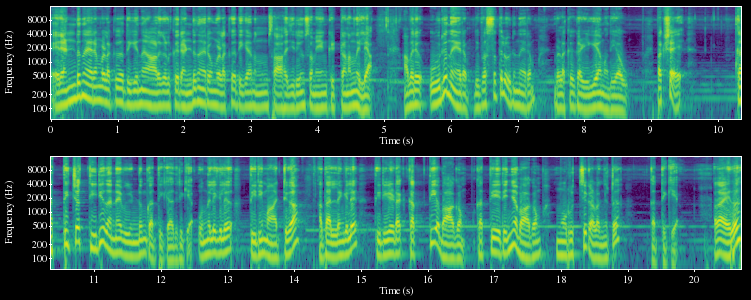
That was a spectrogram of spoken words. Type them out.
രണ്ട് നേരം വിളക്ക് കത്തിക്കുന്ന ആളുകൾക്ക് രണ്ട് നേരം വിളക്ക് കത്തിക്കാനൊന്നും സാഹചര്യവും സമയം കിട്ടണം എന്നില്ല അവർ ഒരു നേരം ദിവസത്തിൽ ഒരു നേരം വിളക്ക് കഴുകിയാൽ മതിയാവും. പക്ഷേ കത്തിച്ച തിരി തന്നെ വീണ്ടും കത്തിക്കാതിരിക്കുക. ഒന്നില്ലെങ്കിൽ തിരി മാറ്റുക അതല്ലെങ്കിൽ തിരിയുടെ കത്തിയ ഭാഗം കത്തി എരിഞ്ഞ ഭാഗം മുറിച്ച് കളഞ്ഞിട്ട് കത്തിക്കുക. അതായത്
